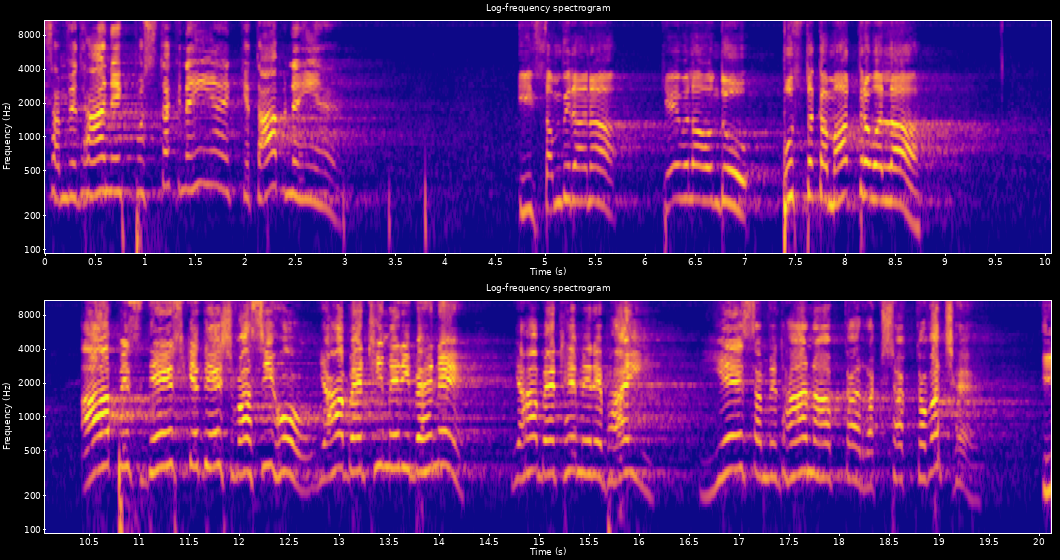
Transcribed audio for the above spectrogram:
संविधान एक पुस्तक नहीं है एक किताब नहीं है ಈ ಸಂವಿಧಾನ ಕೇವಲ ಒಂದು ಪುಸ್ತಕ ಮಾತ್ರವಲ್ಲ आप इस देश के देशवासी हो यहाँ बैठी मेरी बहनें यहाँ बैठे मेरे भाई ये संविधान आपका रक्षा कवच है ಈ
